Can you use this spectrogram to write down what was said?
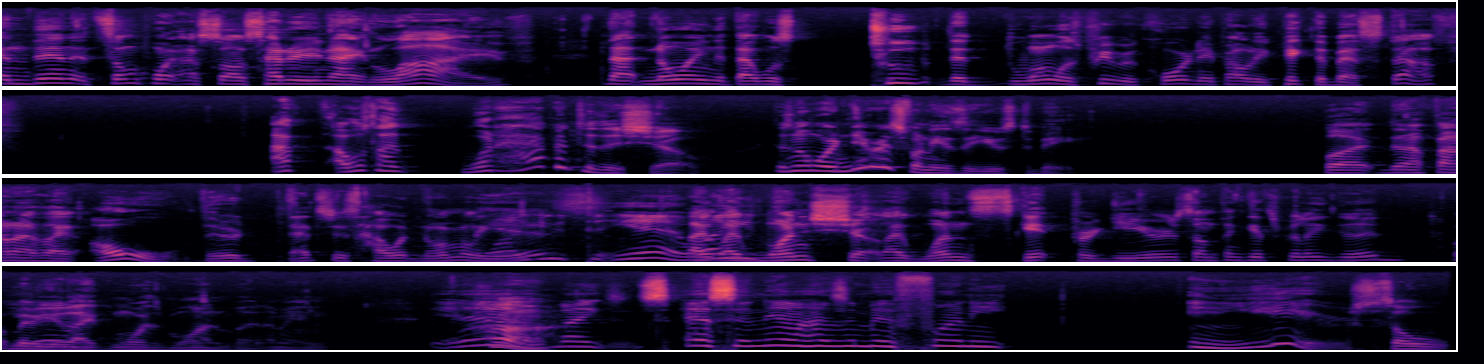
And then at some point, I saw Saturday Night Live, not knowing that that was two. The one was pre-recorded. They probably picked the best stuff. I I was like, what happened to this show? It's nowhere near as funny as it used to be. But then I found out like, oh, there. That's just how it normally Why is. thi- yeah, like like one show, like one skit per year or something gets really good, or maybe Yeah. like more than one. But I mean, Yeah, Huh. like SNL hasn't been funny in years. so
